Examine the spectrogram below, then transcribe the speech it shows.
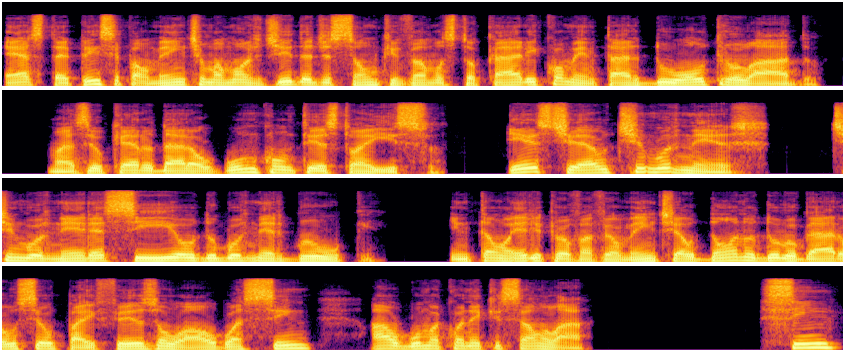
Esta é principalmente uma mordida de som que vamos tocar e comentar do outro lado. Mas eu quero dar algum contexto a isso. Este é o Tim Gurner. Tim é CEO do Gurner Group. Então ele provavelmente é o dono do lugar ou seu pai fez ou algo assim, alguma conexão lá. Sim,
